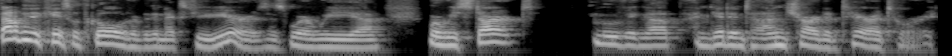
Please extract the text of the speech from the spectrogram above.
that'll be the case with gold over the next few years is where we uh, where we start moving up and get into uncharted territory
